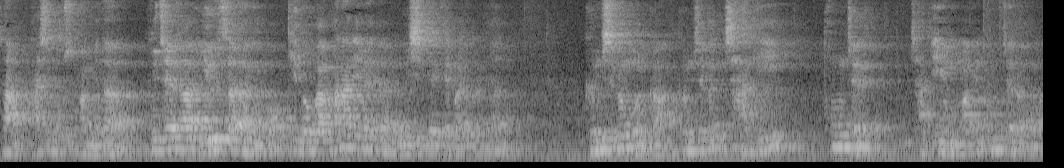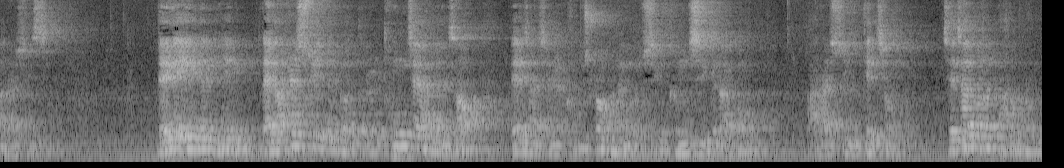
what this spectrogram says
자, 다시 복습합니다. 구제가 이웃사랑이고 기도가 하나님에 대한 의식의 개발이라면 금식은 뭘까? 금식은 자기 통제, 자기 욕망의 통제라고 말할 수 있습니다. 내게 있는 힘, 내가 할 수 있는 것들을 통제하면서 내 자신을 컨트롤하는 것이 금식이라고 말할 수 있겠죠. 제자도는 바로 그런.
